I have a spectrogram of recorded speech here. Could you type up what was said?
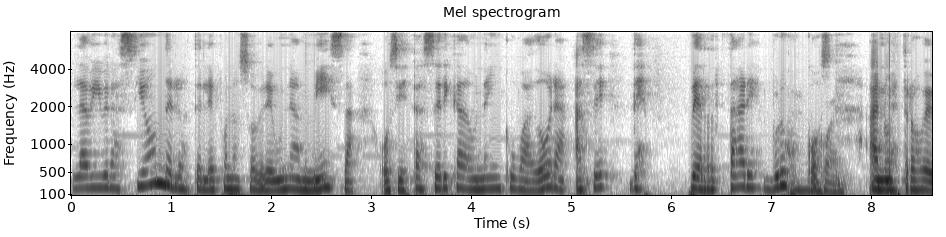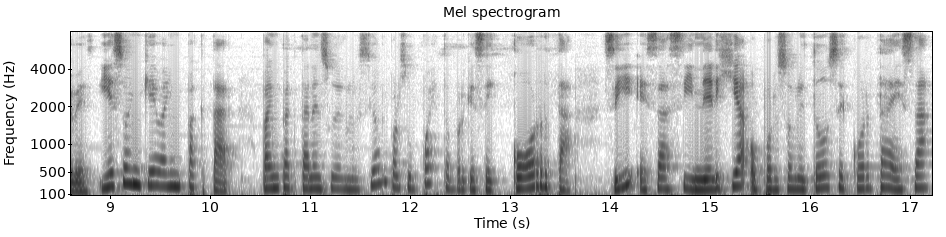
La vibración de los teléfonos sobre una mesa o si está cerca de una incubadora hace despertares bruscos a nuestros bebés. ¿Y eso en qué va a impactar? Va a impactar en su deglución, por supuesto, porque se corta, ¿sí? Esa sinergia o por sobre todo se corta esa,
